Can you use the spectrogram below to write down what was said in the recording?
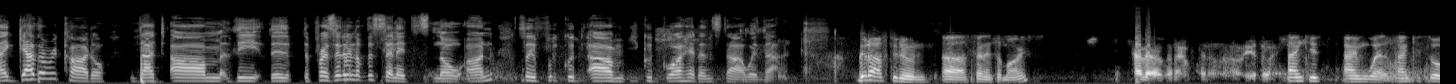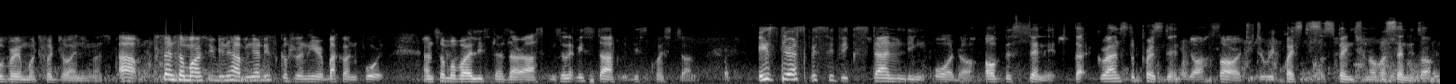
I gather, Ricardo, that um, the, the the president of the Senate is now on. So if we could, um, you could go ahead and start with that. Good afternoon, uh, Senator Morris. Hello, good afternoon. How are you doing? Thank you. I'm well. Thank you so very much for joining us. Uh, Senator Morris, we've been having a discussion here back and forth, and some of our listeners are asking. So let me start with this question. Is there a specific standing order of the Senate that grants the president the authority to request the suspension of a senator? Well,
